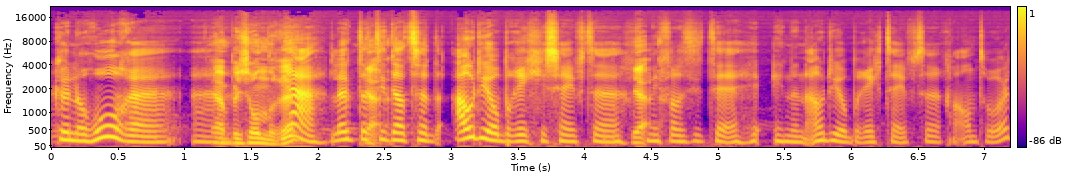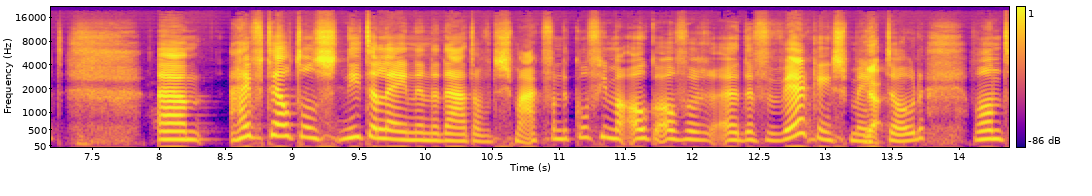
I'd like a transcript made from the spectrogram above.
kunnen horen. eh. Ja, bijzonder hè? Ja, leuk dat Ja. hij dat eh, audioberichtjes heeft, eh, in Ja. ieder geval dat hij het in een audiobericht heeft geantwoord. Ehm, hij vertelt ons niet alleen inderdaad over de smaak van de koffie, maar ook over eh, de verwerkingsmethode. Want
